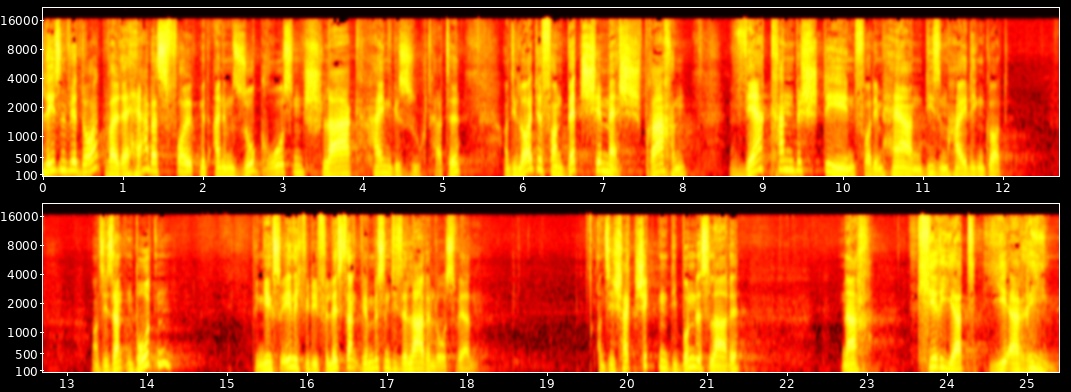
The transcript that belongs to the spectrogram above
lesen wir dort, weil der Herr das Volk mit einem so großen Schlag heimgesucht hatte. Und die Leute von Bet Shemesh sprachen, wer kann bestehen vor dem Herrn, diesem heiligen Gott? Und sie sandten Boten, denen ging es so ähnlich wie die Philistern, wir müssen diese Lade loswerden. Und sie schickten die Bundeslade nach Kiriat Jearim.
